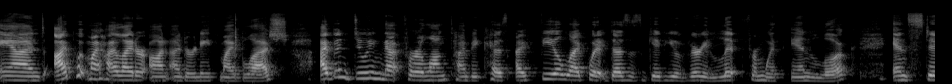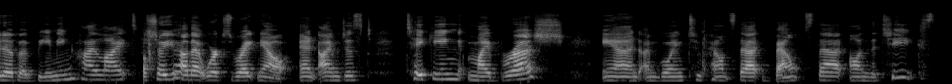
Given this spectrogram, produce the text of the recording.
and i put my highlighter on underneath my blush. I've been doing that for a long time because i feel like what it does is give you a very lip from within look instead of a beaming highlight. I'll show you how that works right now. And i'm just taking my brush and I'm going to pounce that bounce that on the cheeks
